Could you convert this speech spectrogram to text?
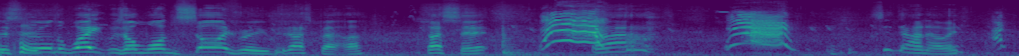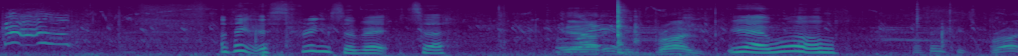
This, happened? all the weight was on one side, Ruby. That's better. That's it. Ah. Sit down, Owen. I think the spring's a bit. Uh, Yeah, I think it's broke. Yeah, whoa. I think it's broke.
